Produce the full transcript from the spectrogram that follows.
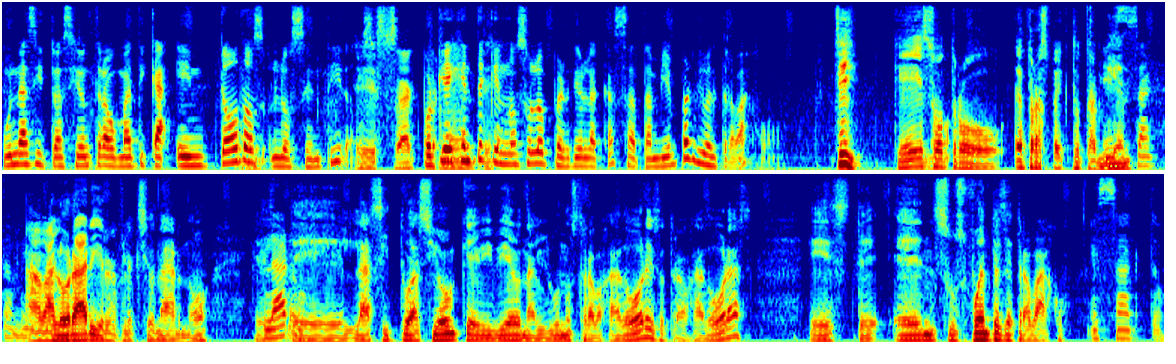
una situación traumática en todos los sentidos. Porque hay gente que no solo perdió la casa, también perdió el trabajo. Sí, que es otro otro aspecto también a valorar y reflexionar, ¿no? Claro. Este, la situación que vivieron algunos trabajadores o trabajadoras este, en sus fuentes de trabajo. Exacto.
